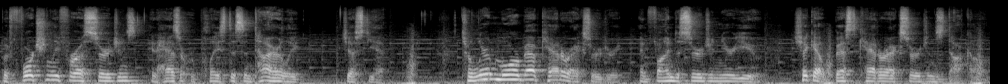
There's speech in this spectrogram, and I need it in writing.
But fortunately for us surgeons, it hasn't replaced us entirely just yet. To learn more about cataract surgery and find a surgeon near you, check out bestcataractsurgeons.com.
